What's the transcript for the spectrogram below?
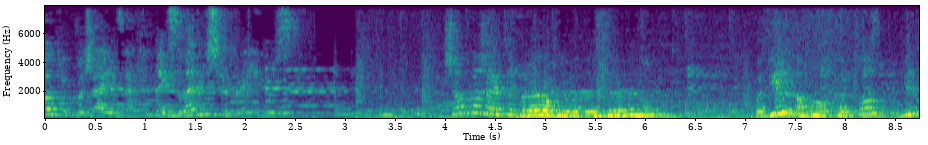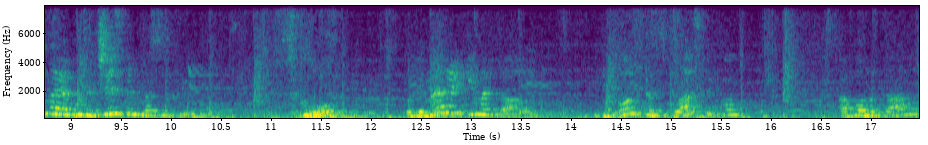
років вважається найзеленішою країною світу. Що вважається перероблюваною сировиною? Папір або картон він має бути чистим та сухим. Скло, полімери і метали, упаковка з пластику або металу.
